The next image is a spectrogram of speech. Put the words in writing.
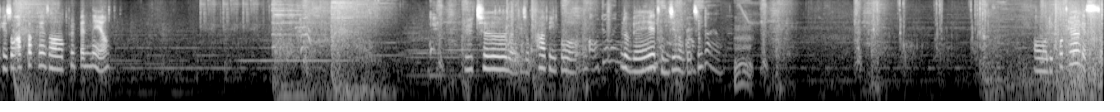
계속 압박해서 풀 뺐네요. 계속 탑이고 어둠은 근데 왜 던지는 거지? 어 리포트 해야겠어.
